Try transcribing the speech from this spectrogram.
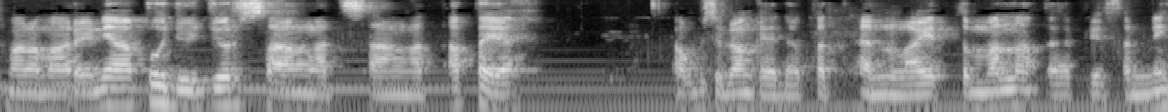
malam hari ini aku jujur sangat-sangat apa ya aku bisa bilang kayak dapat enlightenment atau epiphany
